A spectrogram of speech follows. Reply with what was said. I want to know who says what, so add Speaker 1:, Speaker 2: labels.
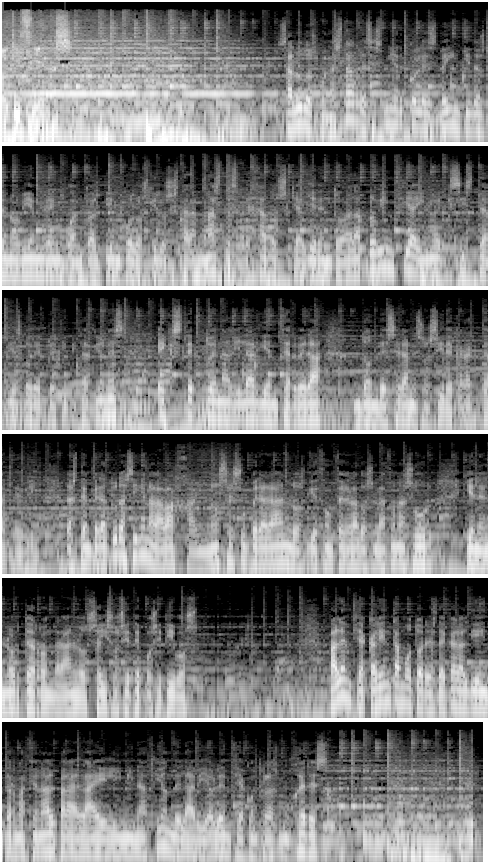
Speaker 1: Noticias.
Speaker 2: Saludos, buenas tardes. Es miércoles 22 de noviembre. En cuanto al tiempo, los cielos estarán más despejados que ayer en toda la provincia y no existe riesgo de precipitaciones, excepto en Aguilar y en Cervera, donde serán, eso sí, de carácter débil. Las temperaturas siguen a la baja y no se superarán los 10-11 grados en la zona sur y en el norte rondarán los 6 o 7 positivos. Valencia calienta motores de cara al Día Internacional para la eliminación de la violencia contra las mujeres.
